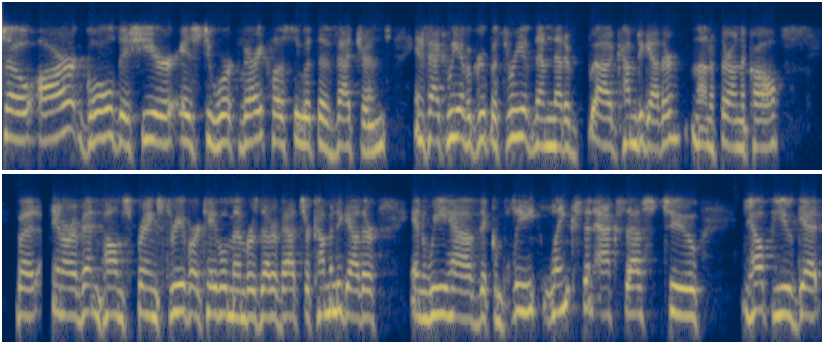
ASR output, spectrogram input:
So our goal this year is to work very closely with the veterans. In fact, we have a group of three of them that have uh, come together. Know if they're on the call, but in our event in Palm Springs, three of our table members that are vets are coming together and we have the complete links and access to help you get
